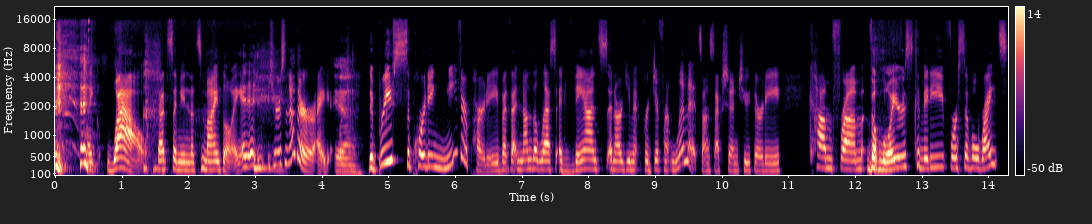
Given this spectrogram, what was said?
like, wow, that's, I mean, that's mind blowing. And it, here's another idea. Yeah. The briefs supporting neither party, but that nonetheless advance an argument for different limits on Section 230 come from the Lawyers Committee for Civil Rights,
